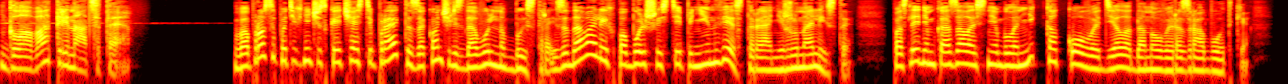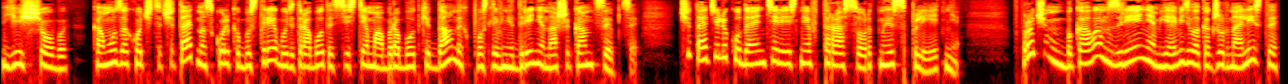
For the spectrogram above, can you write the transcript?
Глава 13. Вопросы по технической части проекта закончились довольно быстро, и задавали их по большей степени инвесторы, а не журналисты. Последним, казалось, не было никакого дела до новой разработки. Еще бы! Кому захочется читать, насколько быстрее будет работать система обработки данных после внедрения нашей концепции? Читателю куда интереснее второсортные сплетни. Впрочем, боковым зрением я видела, как журналисты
